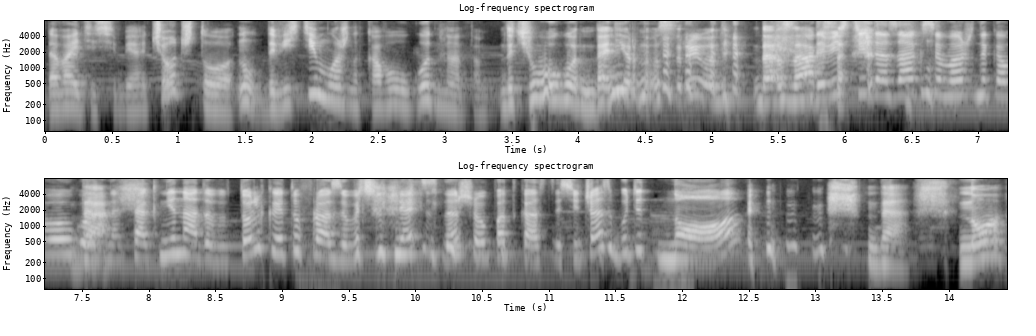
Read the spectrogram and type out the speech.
давайте себе отчет, что, ну, довести можно кого угодно, там, до чего угодно, до нервного срыва, до ЗАГСа. Довести до ЗАГСа можно кого угодно. Так, не надо только эту фразу вычленять из нашего подкаста. Сейчас будет «но». Да, но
